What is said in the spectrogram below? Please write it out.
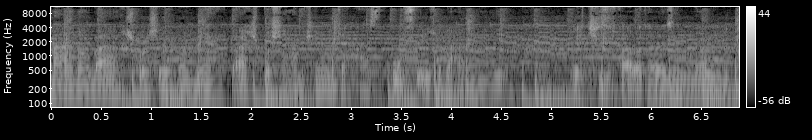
معنا بخش باشه و مهر بخش باشه. همچنین که هست بوسه ای که به هم میگیم و چیزی فراتر از این نبود.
